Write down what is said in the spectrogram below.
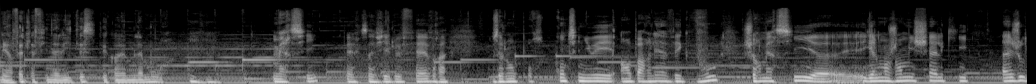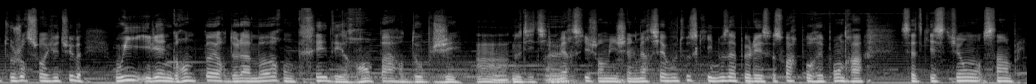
mais en fait, la finalité, c'était quand même l'amour. Mhm. Merci, Père Xavier Lefebvre. Nous allons pour continuer à en parler avec vous. Je remercie euh, également Jean-Michel qui ajoute toujours sur YouTube Oui, il y a une grande peur de la mort, on crée des remparts d'objets, nous dit-il. Ouais. Merci Jean-Michel. Merci à vous tous qui nous appelez ce soir pour répondre à cette question simple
